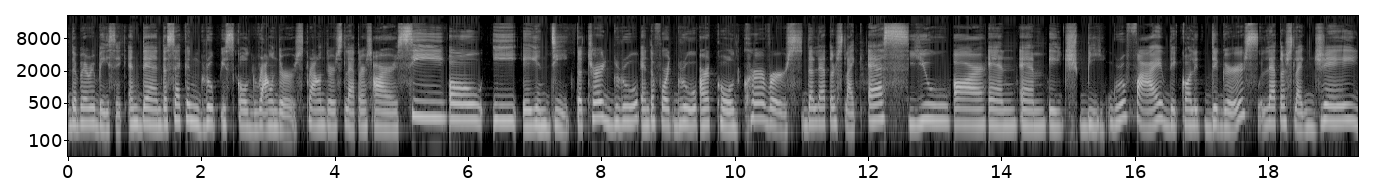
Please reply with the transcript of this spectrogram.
the very basic. And then the second group is called rounders. Rounders letters are C, O, E, A, and D. The third group and the fourth group are called curvers. The letters like S, U, R, N, M, H, B. Group five, they call it diggers. Letters like J,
